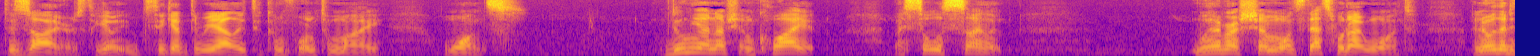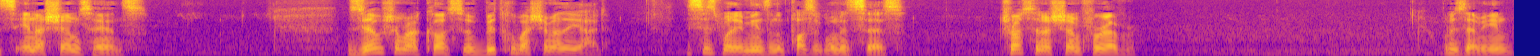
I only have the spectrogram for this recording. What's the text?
desires, to get, to get the reality to conform to my wants. Dumi anafshi, I'm quiet. My soul is silent. Whatever Hashem wants, that's what I want. I know that it's in Hashem's hands. This is what it means in the pasuk when it says, "Trust in Hashem forever." What does that mean?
